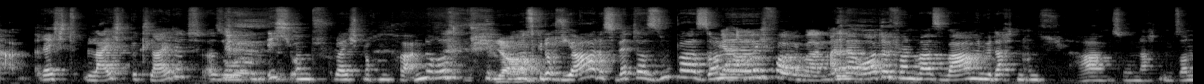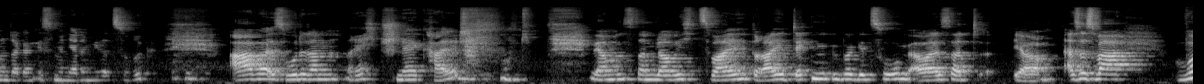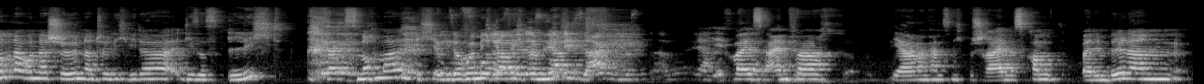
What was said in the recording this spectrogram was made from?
recht leicht bekleidet. Also ich und vielleicht noch ein paar andere. haben uns Ja, gedacht, ja, das Wetter super, Sonne. Wir haben euch vorgewarnt. An der Waterfront war es warm und wir dachten uns, ja, so nach dem Sonnenuntergang ist man ja dann wieder zurück. Aber es wurde dann recht schnell kalt und wir haben uns dann, glaube ich, zwei, drei Decken übergezogen. Aber es hat, ja, also es war wunder, wunderschön. Natürlich wieder dieses Licht. Ich sag's nochmal, ich wiederhole mich, glaube ich, beim Licht ja. weil es einfach, ja, man kann es nicht beschreiben. Es kommt bei den Bildern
